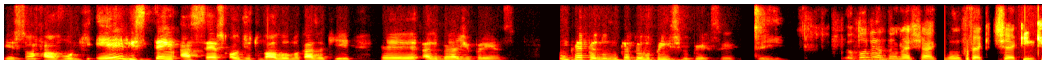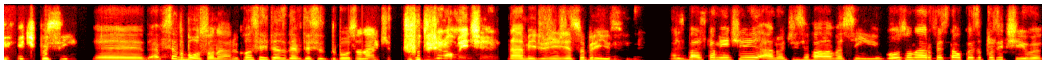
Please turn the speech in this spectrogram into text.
Eles são a favor que eles tenham acesso ao dito valor, no caso aqui, é, a liberdade de imprensa. Nunca é pelo, nunca é pelo princípio per se. Sim. Eu tô tentando achar um fact-checking que, tipo assim, é, deve ser do Bolsonaro. Com certeza deve ter sido do Bolsonaro, que tudo geralmente é na mídia hoje em dia é sobre isso. Mas basicamente a notícia falava assim: o Bolsonaro fez tal coisa positiva.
